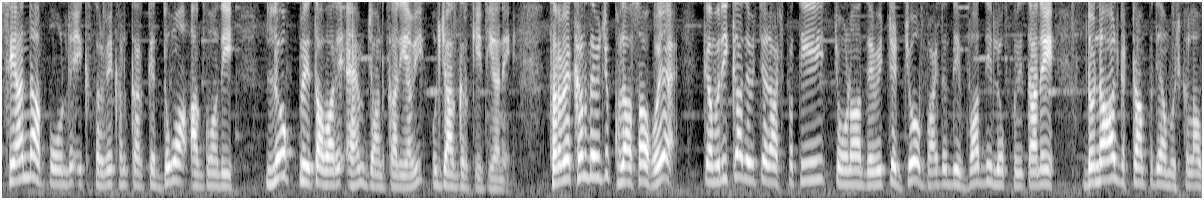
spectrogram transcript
ਸਿਆਨਾ ਪੋਲ ਨੇ ਇੱਕ ਸਰਵੇਖਣ ਕਰਕੇ ਦੋਵਾਂ ਆਗੂਆਂ ਦੀ ਲੋਕਪ੍ਰਿਯਤਾ ਬਾਰੇ ਅਹਿਮ ਜਾਣਕਾਰੀਆਂ ਵੀ ਉਜਾਗਰ ਕੀਤੀਆਂ ਨੇ। ਸਰਵੇਖਣ ਦੇ ਵਿੱਚ ਖੁਲਾਸਾ ਹੋਇਆ ਕਿ ਅਮਰੀਕਾ ਦੇ ਵਿੱਚ ਰਾਸ਼ਟਰਪਤੀ ਚੋਣਾਂ ਦੇ ਵਿੱਚ ਜੋ ਬਾਈਡਨ ਦੀ ਵਾਧੀ ਲੋਕਪ੍ਰਿਯਤਾ ਨੇ ਡੋਨਾਲਡ ਟਰੰਪ ਦੀਆਂ ਮੁਸ਼ਕਲਾਂ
